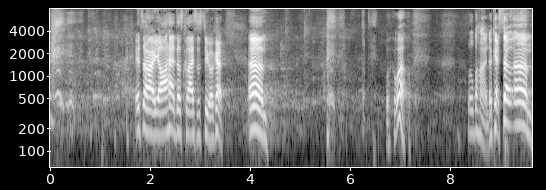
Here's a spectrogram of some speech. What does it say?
it's all right, y'all. I had those classes too. Okay. Um, a little behind. Okay, so um,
